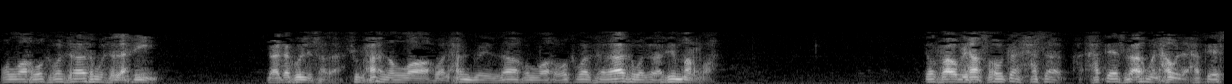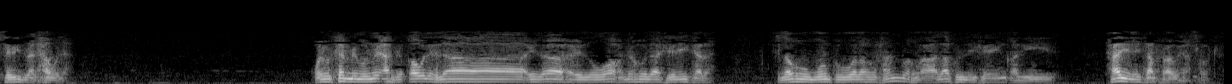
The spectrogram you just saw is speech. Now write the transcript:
والله أكبر ثلاثة وثلاثين بعد كل صلاة. سبحان الله والحمد لله والله أكبر ثلاثة وثلاثين مرة. يرفع بها صوته حتى حتى يسمعه من حوله حتى يستفيد من حوله. ويتمم المئة بقوله لا إله إلا الله وحده لا شريك له. له الملك وله الحمد وهو على كل شيء قدير. هذه التي ترفع بها صوته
